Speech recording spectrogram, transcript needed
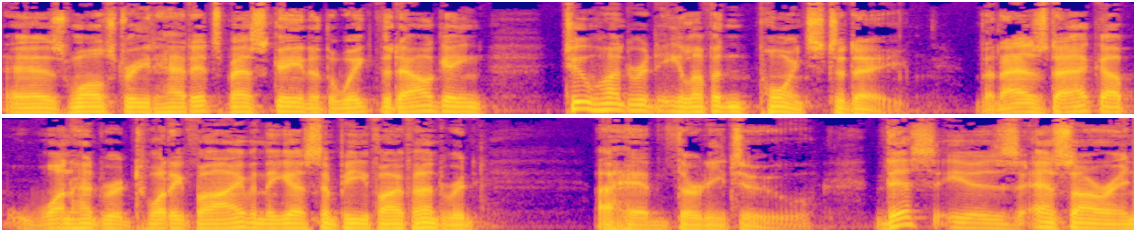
as Wall Street had its best gain of the week. The Dow gained 211 points today. The Nasdaq up 125 and the S&P 500 ahead 32. This is SRN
